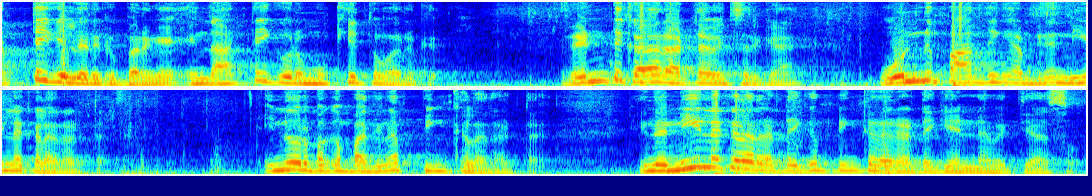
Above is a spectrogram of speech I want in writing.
அட்டைகள் இருக்குது பாருங்கள் இந்த அட்டைக்கு ஒரு முக்கியத்துவம் இருக்குது ரெண்டு கலர் அட்டை வச்சுருக்கேன். ஒன்று பார்த்தீங்க அப்படின்னா நீல கலர் அட்டை. இன்னொரு பக்கம் பார்த்தீங்கன்னா பிங்க் கலர் அட்டை. இந்த நீல கலர் அட்டைக்கும் பிங்க் கலர் அட்டைக்கும் என்ன வித்தியாசம்?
